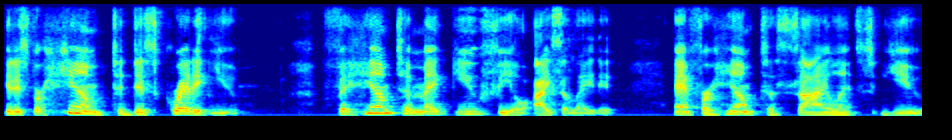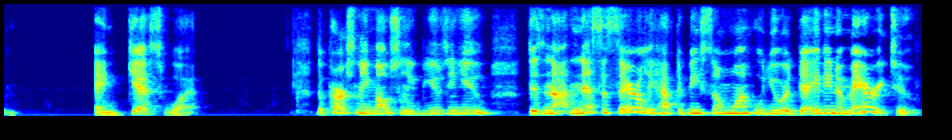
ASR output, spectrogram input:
It is for him to discredit you, for him to make you feel isolated, and for him to silence you. And guess what? The person emotionally abusing you does not necessarily have to be someone who you are dating or married to.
